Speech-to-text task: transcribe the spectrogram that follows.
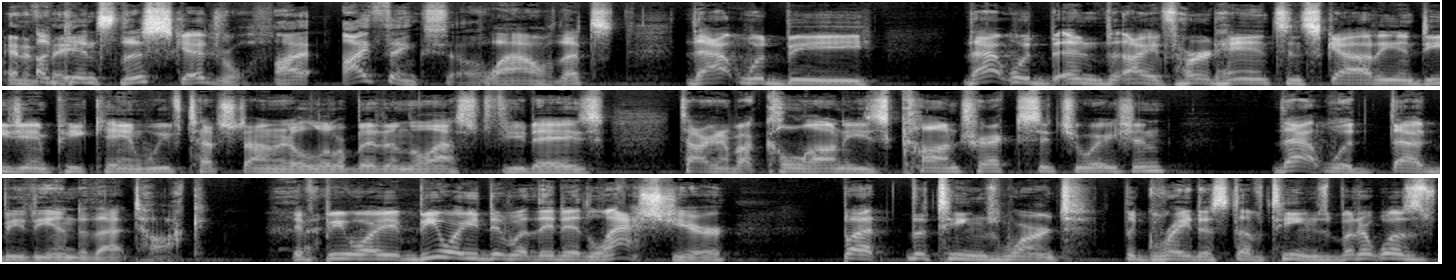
And against they, this schedule, I, I think so. Wow, that's that would be that would. And I've heard Hanson, Scotty, and DJ and PK, and we've touched on it a little bit in the last few days, talking about Kalani's contract situation. That would that would be the end of that talk. If BYU BYU did what they did last year, but the teams weren't the greatest of teams, but it was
